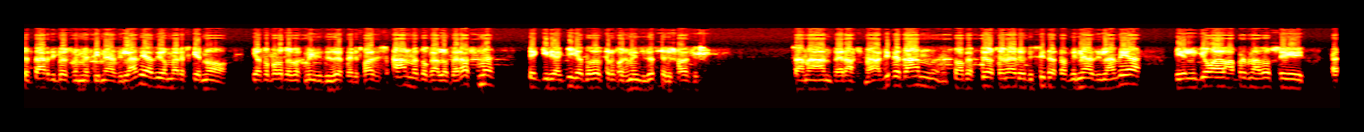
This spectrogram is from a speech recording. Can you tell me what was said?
Τετάρτη παίζουμε με τη Νέα Ζηλάνδια, δύο μέρες κενό για το πρώτο παιχνίδι της δεύτερης φάσης, αν με το καλό περάσουμε, και Κυριακή για το δεύτερο παιχνίδι της δεύτερης φάσης, ξανά αν περάσουμε. Αντίθετα, αν στο απευθείο σενάριο της ήττας από τη Νέα Ζηλανδία, η ελληνική ομάδα πρέπει να δώσει ε,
